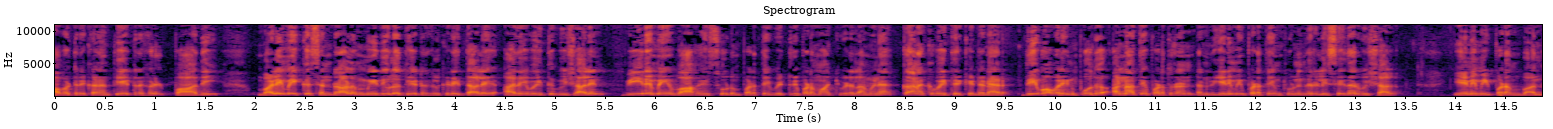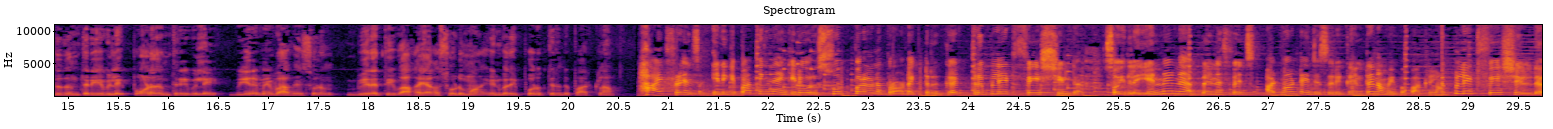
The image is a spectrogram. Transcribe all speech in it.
அவற்றிற்கான தியேட்டர்கள் பாதி வலிமைக்கு சென்றாலும் மீதியுள்ள தியேட்டர்கள் கிடைத்தாலே அதை வைத்து விஷாலின் வீரமே வாகை சூடும் படத்தை வெற்றி படமாக்கி விடலாம் என கணக்கு வைத்திருக்கின்றனர். தீபாவளியின் போது அண்ணாத்தை படத்துடன் தனது எனிமி படத்தையும் துணிந்து ரிலீஸ் செய்தார் விஷால். எனிமி படம் வந்ததும் தெரியவில்லை போனதும் தெரியவில்லை. வீரமே வாகை சூடும் வீரத்தை வாகையாக சூடுமா என்பதை பொறுத்திருந்து பார்க்கலாம். ஹாய் ஃப்ரெண்ட்ஸ் இன்றைக்கி பார்த்தீங்கன்னா என்கிட்ட ஒரு சூப்பரான ப்ராடக்ட் இருக்குது ட்ரிபிளேட் ஃபேஸ் ஷீல்டு ஸோ இதில் என்னென்ன பெனிஃபிட்ஸ் அட்வான்டேஜஸ் இருக்குன்ட்டு நம்ம இப்போ பார்க்கலாம் ட்ரிபிளேட் ஃபேஸ் ஷீல்டு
